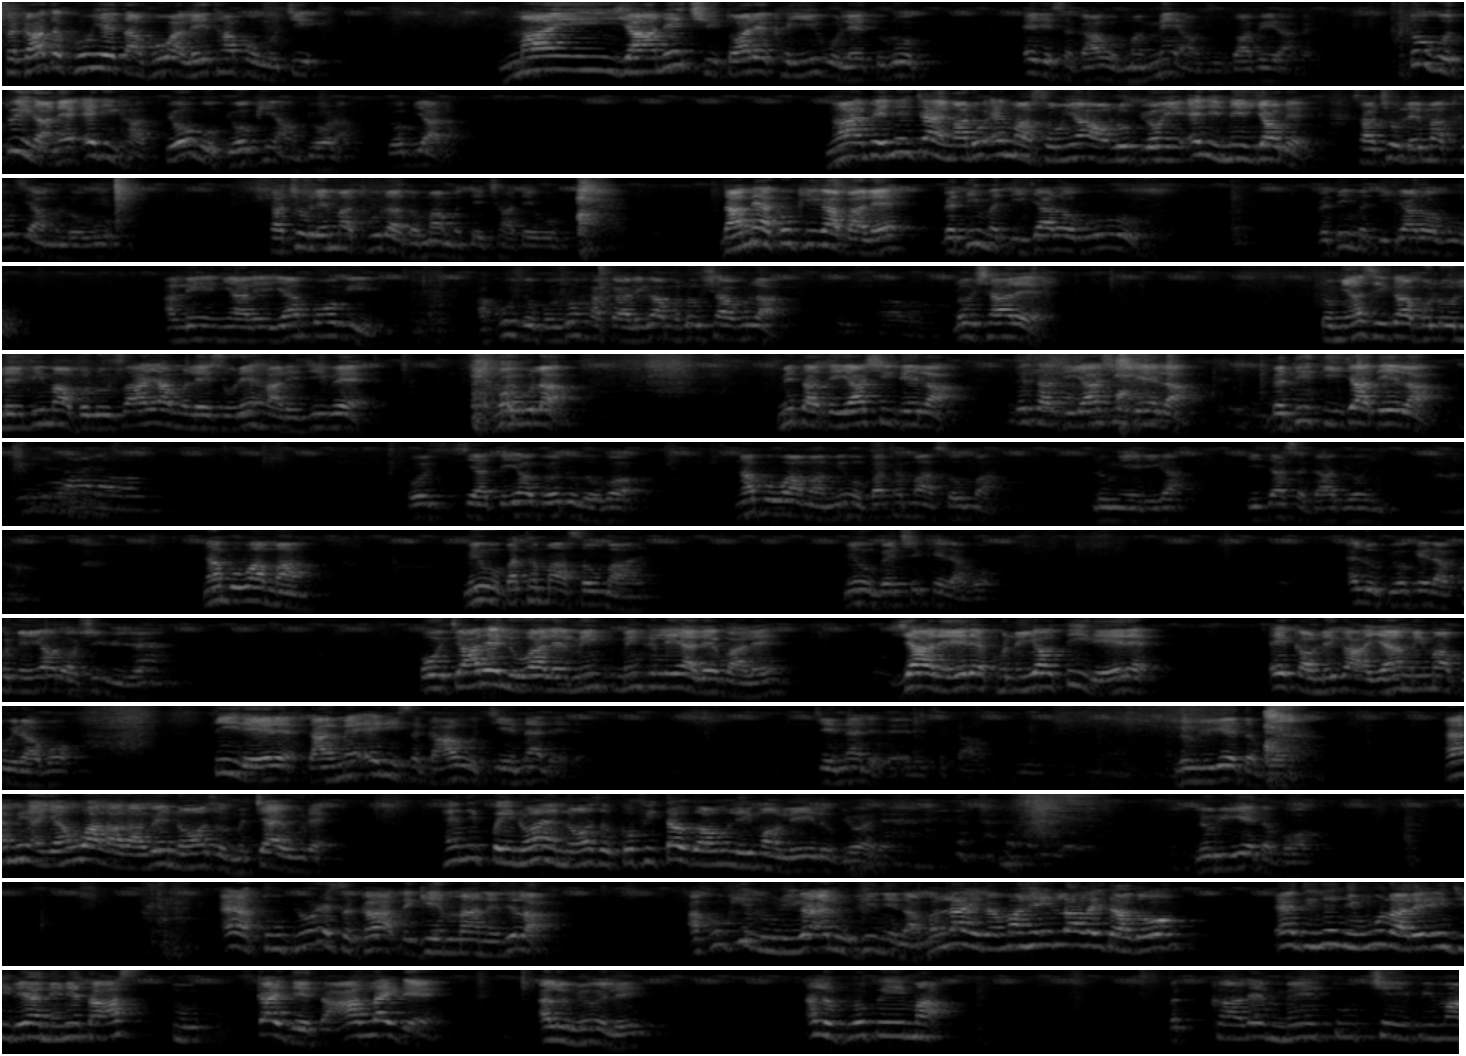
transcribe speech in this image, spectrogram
စကားတစ်ခုရဲ့တန်ဖိုးကလေးထားပုံကိုကြည့်မိုင်ယာနဲ့ချီသွားတဲ့ခရီးကိုလည်းသူတို့အဲ့ဒီစကားကိုမမင့်အောင်ယူသွားပေးတာပဲသူ့ကိုတွေ့တာနဲ့အဲ့ဒီခါပြောကိုပြောဖြစ်အောင်ပြောတာပြောပြတာငါအဖေနဲ့ကြာရင်ငါတို့အဲ့မှာစုံရအောင်လို့ပြောရင်အဲ့ဒီနေ့ရောက်တယ်စာချုပ်လက်မှတ်ထိုးစရာမလိုဘူးစာချုပ်လက်မှတ်ထိုးတာတော့မှမတေချာသေးဘူးဒါမဲ့အခုခေတ်ကပါလေဂတိမတီကြတော့ဘူးဂတိမတီကြတော့ဘူး အလင်းအညာလေးရမ်းပေါ်ပြီအခုဆိုဘုံဆုံးဟာကာလီကမလှုပ်ရှားဘူးလားလှုပ်ရှားတယ်တို့များစီကဘလို့လိန်ပြီးမှဘလို့စားရမလဲဆိုတဲ့ဟာတွေကြီးပဲမဟုတ်ဘူးလားမေတ္တာတရားရှိသေးလားသစ္စာတရားရှိသေးလားဂတိတည်ကြသေးလားဟိုဆရာတယောက်ပြောသလိုပေါ့ငါဘဝမှာမင်းကိုပထမဆုံးပါလူငယ်တွေကဒီကြစကားပြောရင် ငါဘဝမှာမင်းကိုပထမဆုံးပါမင်းကိုပဲချစ်ခဲ့တာပေါ့အဲ့လိုပြောခဲ့တာခုနှစ်ယောက်တော့ရှိပြီလေဟိုကြားတဲ့လူကလည်းမင်းမင်းကလေးကလည်းပါလေရတယ်တဲ့ခုနှစ်ယောက်တိတယ်တဲ့အဲ့ကောင်လေးကအရန်မိမပွေတာပေါ့တိတယ်တဲ့ဒါပေမဲ့အဲ့ဒီစကားကိုကျင်납တယ်တဲ့ကျင်납တယ်တဲ့အဲ့ဒီစကားကိုလူကြီးရဲ့တဘော ဟမ်မင်းအရန်ဝလာတာပဲနော်ဆိုမကြိုက်ဘူးတဲ့ဟဲ့ဒီပိန်တော့ရနော်ဆိုကော်ဖီတောက်သွားအောင်လေးမောင်လေးလို့ပြောရတယ်လူကြီးရဲ့တဘောအဲ့ဒါ तू ပြောတဲ့စကားတကယ်မှန်တယ်ဒီလားအခုဖြစ်လူတွေကအဲ့လိုဖြစ်နေတာမလိုက်တာမဟေးလာလိုက်တာတော့အဲ့ဒီနေ့နေဝလာတဲ့အင်ဂျီလေးကနေနေတာ तू ကြိုက်တယ်တအားလိုက်တယ်အဲ့လိုမျိုးလေအဲ့လိုပြောပေးမှတခါလေမဲသူချေပြီးမှ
